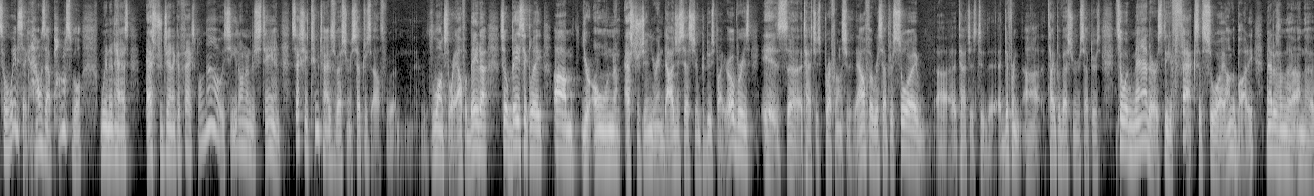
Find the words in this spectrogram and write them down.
So wait a second, how is that possible when it has estrogenic effects? Well, no, see, you don't understand. There's actually two types of estrogen receptors, alpha, It's a long story, alpha beta. So basically, um, your own estrogen, your endogenous estrogen produced by your ovaries, is uh, attaches preferentially to the alpha receptor. Soy uh, attaches to the, a different uh, type of estrogen receptors. And so it matters, the effects of soy on the body matters on the, on the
